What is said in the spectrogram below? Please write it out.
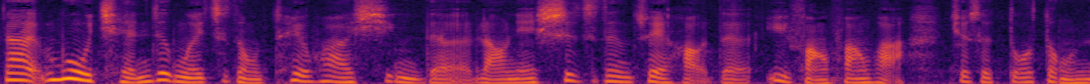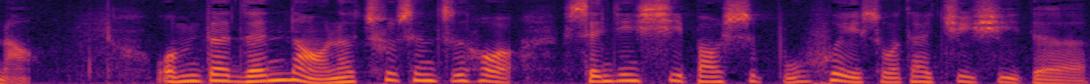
那目前认为这种退化性的老年失智症最好的预防方法就是多动脑。我们的人脑呢，出生之后神经细胞是不会说再继续的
